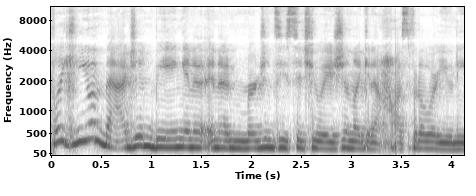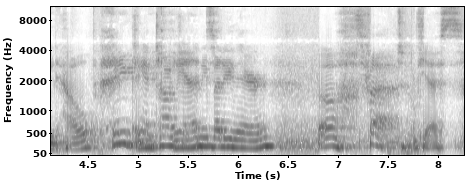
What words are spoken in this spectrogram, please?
Like, can you imagine being in, a, in an emergency situation, like in a hospital where you need help, And you can't talk to anybody there. Oh, It's fucked. yes.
